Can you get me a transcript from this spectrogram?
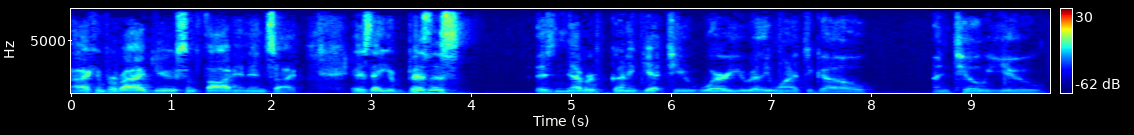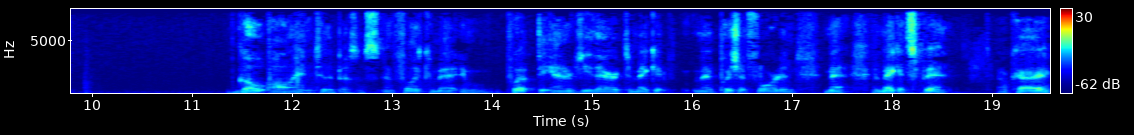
I can provide you some thought and insight. Is that your business is never going to get to where you really want it to go until you go all into the business and fully commit and put the energy there to make it push it forward and and make it spin. Okay.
